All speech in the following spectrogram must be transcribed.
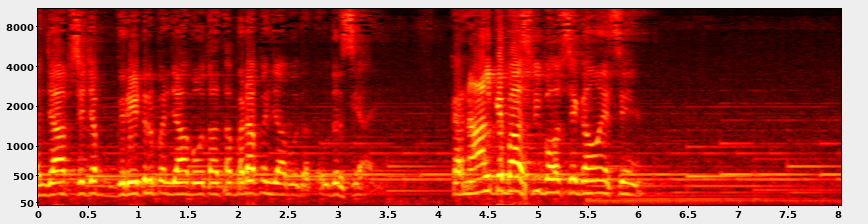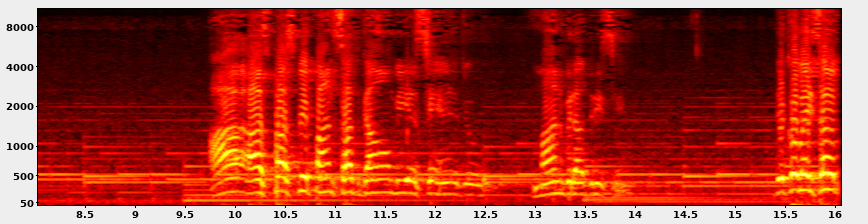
पंजाब से जब ग्रेटर पंजाब होता था, बड़ा पंजाब होता था, उधर से आए। करनाल के पास भी बहुत से गाँव ऐसे हैं। आसपास में पाँच सात गाँव भी ऐसे हैं जो मान बिरादरी से देखो भाई साहब,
